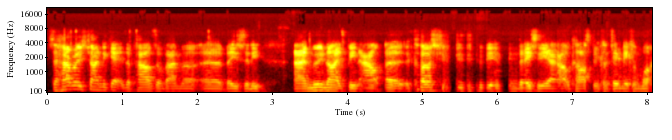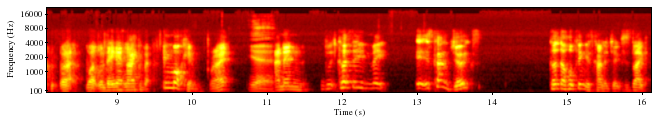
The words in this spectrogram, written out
so Harrow's trying to get the powers of Amma, uh, basically, and Moon Knight's been out. Uh, Khonshu's been basically outcast because they make him mock. What? What they don't like about? They mock him, right? Yeah. And then because they make it's kind of jokes. Because the whole thing is kind of jokes. It's like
